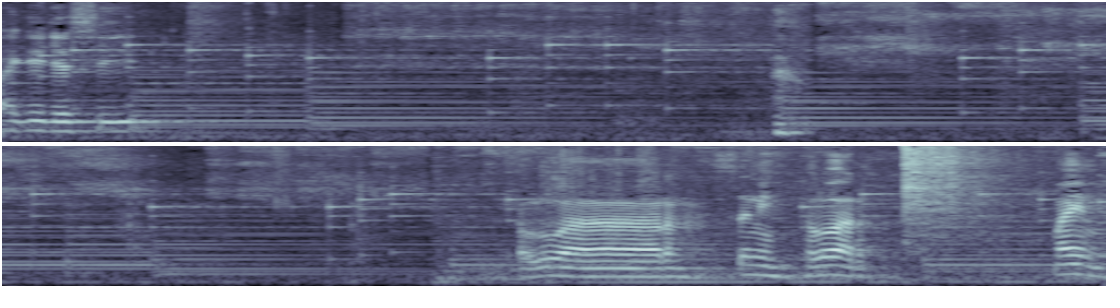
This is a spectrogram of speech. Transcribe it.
Pagi Jesse. Keluar. Sini, keluar. Main.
